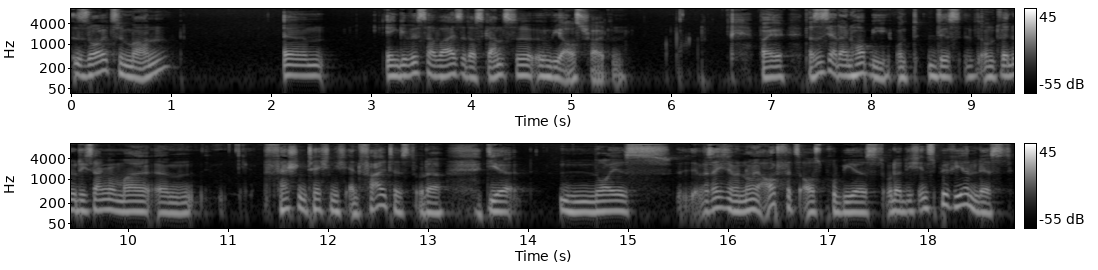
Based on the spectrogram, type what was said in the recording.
sollte man ähm, in gewisser Weise das Ganze irgendwie ausschalten. Weil das ist ja dein Hobby und, das, und wenn du dich, sagen wir mal, ähm, fashiontechnisch entfaltest oder dir neues, was sag ich denn, neue Outfits ausprobierst oder dich inspirieren lässt,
